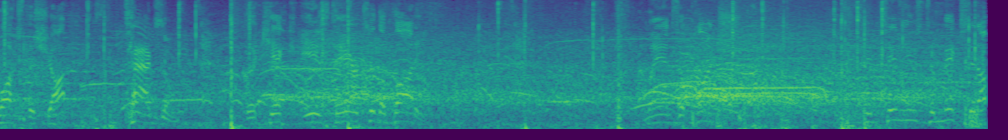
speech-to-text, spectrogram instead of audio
Blocks the shot. Tags him. The kick is there to the body. Lands a punch. Continues to mix it up,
